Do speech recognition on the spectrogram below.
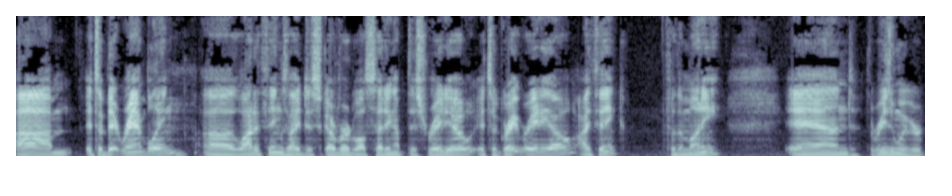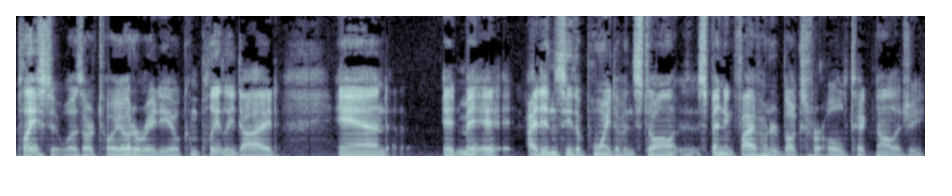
um, it's a bit rambling. Uh, a lot of things I discovered while setting up this radio. It's a great radio, I think, for the money. And the reason we replaced it was our Toyota radio completely died, and it may it, I didn't see the point of installing spending 500 bucks for old technology.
